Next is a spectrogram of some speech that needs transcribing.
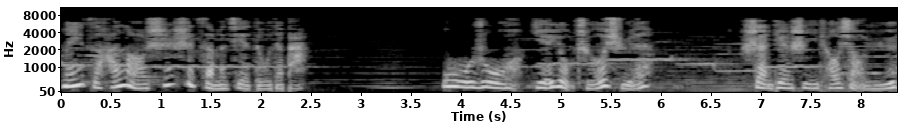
梅子涵老师是怎么解读的吧。误入也有哲学。闪电是一条小鱼，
